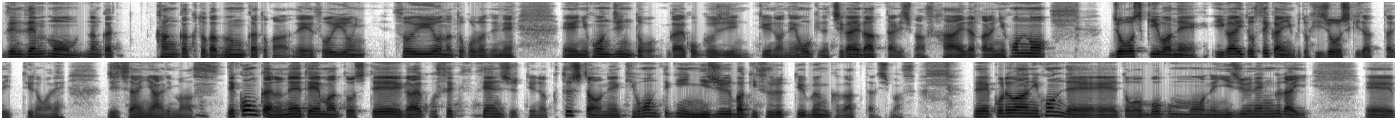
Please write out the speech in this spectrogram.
全然もうなんか感覚とか文化とかで、そういうように、そういうようなところでね、えー日本人と外国人っていうのはね、大きな違いがあったりします。はい。だから日本の常識はね、意外と世界に行くと非常識だったりっていうのがね、実際にあります。で、今回のね、テーマとして、外国籍選手っていうのは靴下をね、基本的に二重履きするっていう文化があったりします。で、これは日本で、えっ、と、僕ももうね、20年ぐらい、えー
